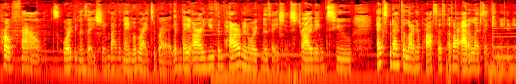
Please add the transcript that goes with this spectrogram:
profound organization by the name of Right to Brag, and they are a youth empowerment organization striving to expedite the learning process of our adolescent community.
